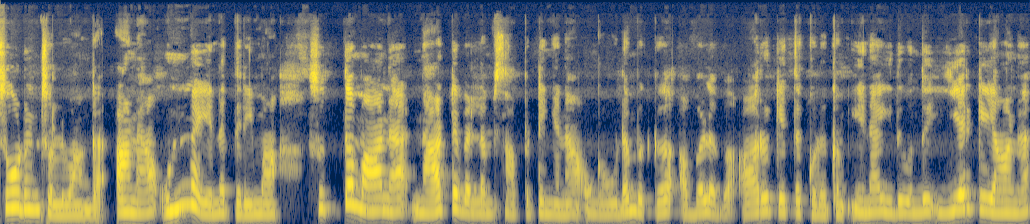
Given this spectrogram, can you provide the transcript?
சூடுன்னு சொல்லுவாங்க. ஆனால் உண்மை என்ன தெரியுமா? சுத்தமான நாட்டு வெல்லம் சாப்பிட்டீங்கன்னா உங்கள் உடம்புக்கு அவ்வளவு ஆரோக்கியத்தை கொடுக்கும். ஏன்னா இது வந்து இயற்கையான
